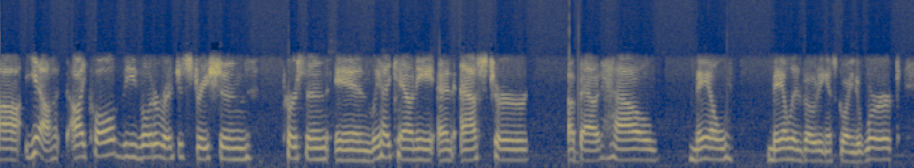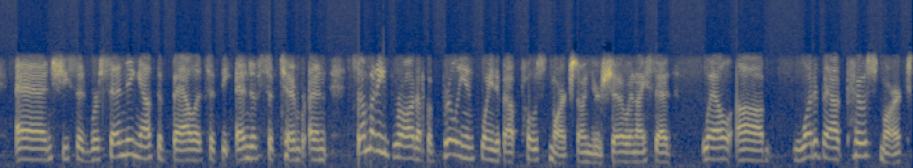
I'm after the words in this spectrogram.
Uh, yeah, I called the voter registration person in Lehigh County and asked her about how mail mail-in voting is going to work. And she said, We're sending out the ballots at the end of September. And somebody brought up a brilliant point about postmarks on your show. And I said, Well, um, what about postmarks?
